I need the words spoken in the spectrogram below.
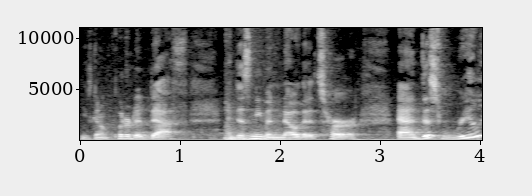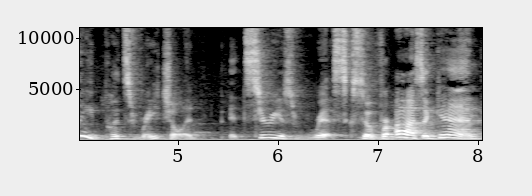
He's going to put her to death and doesn't even know that it's her. And this really puts rachel at, at serious risk. So for us again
